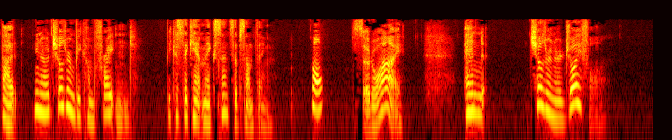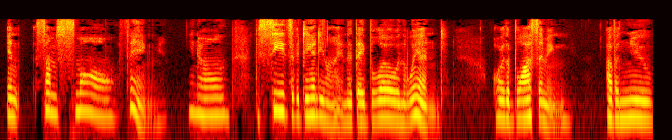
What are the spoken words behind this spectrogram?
But, you know, children become frightened because they can't make sense of something. Well, so do I. And children are joyful in some small thing. You know, the seeds of a dandelion that they blow in the wind or the blossoming of a new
